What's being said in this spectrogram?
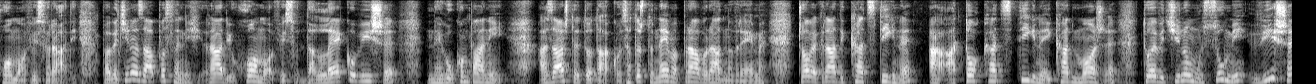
home office radi. Pa većina zaposlenih radi u home office daleko više nego u kompaniji. A zašto je to tako? Zato što nema pravo radno vreme. Čovek radi kad stigne, a, a to kad stigne i kad može, to je većinom u sumi više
